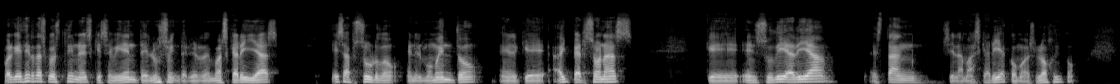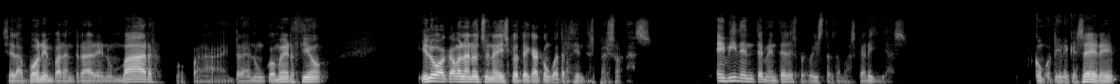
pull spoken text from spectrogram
Porque hay ciertas cuestiones que es evidente el uso interior de mascarillas es absurdo en el momento en el que hay personas que en su día a día están sin la mascarilla, como es lógico, se la ponen para entrar en un bar o para entrar en un comercio y luego acaban la noche en una discoteca con 400 personas. Evidentemente desprovistas de mascarillas. Como tiene que ser, ¿eh?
